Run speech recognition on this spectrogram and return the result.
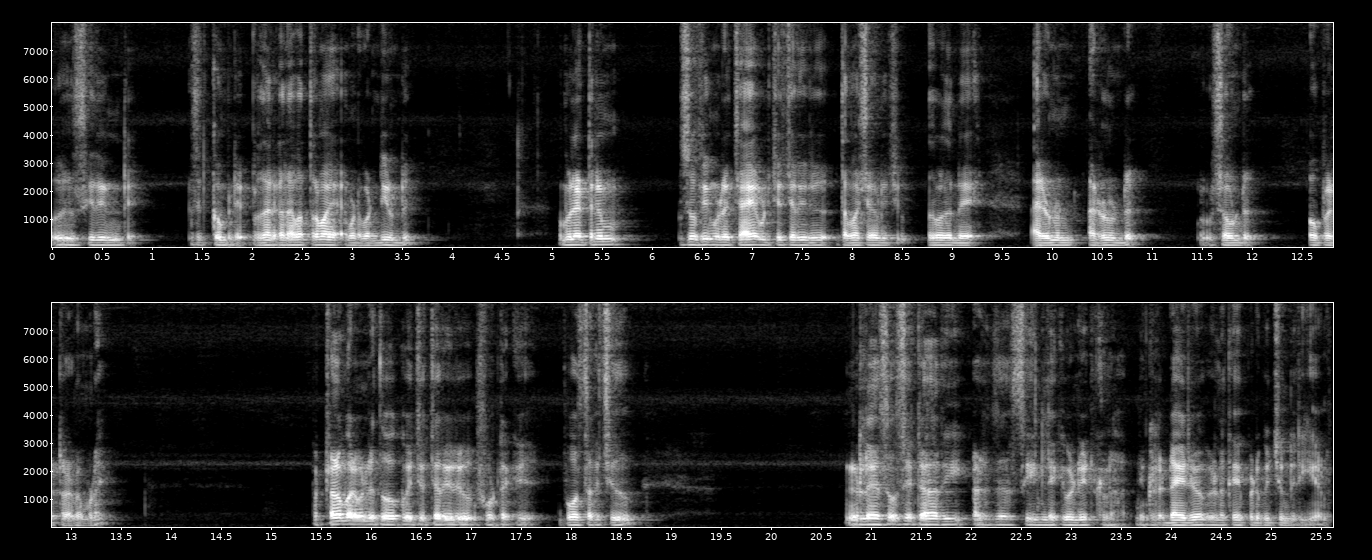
ഒരു സീരിയലിന്റെ സിറ്റ്കോമിന്റെ പ്രധാന കഥാപാത്രമായ നമ്മുടെ വണ്ടിയുണ്ട്. അമലേട്ടനും സോഫിയും കൂടെ ചായ കുടിച്ച് ചെറിയൊരു തമാശ കാണിച്ചു. അതുപോലെ തന്നെ അരുൺ അരുണുണ്ട് സൗണ്ട് ഓപ്പറേറ്ററാണ് നമ്മുടെ പട്ടാളം പരമിന്റെ തോക്ക് വെച്ച് ചെറിയൊരു ഫോട്ടോയ്ക്ക് പോസ്റ്റൊക്കെ ചെയ്തു. നിങ്ങളുടെ അസോസിയേറ്റ് ആദി അടുത്ത സീനിലേക്ക് വേണ്ടിയിട്ടുള്ള നിങ്ങളുടെ ഡയലോഗുകളൊക്കെ പഠിപ്പിച്ചുകൊണ്ടിരിക്കുകയാണ്.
